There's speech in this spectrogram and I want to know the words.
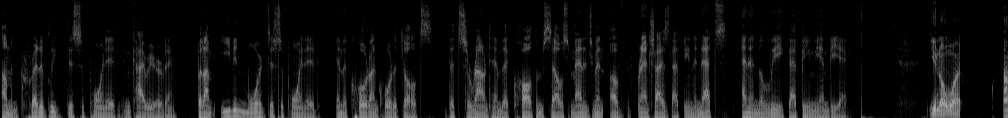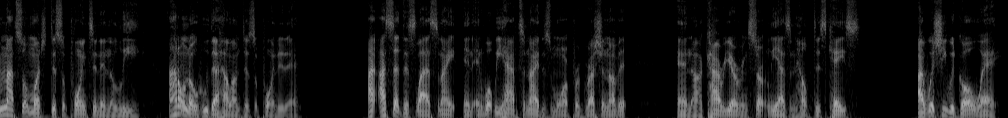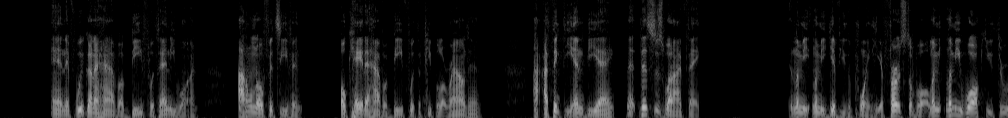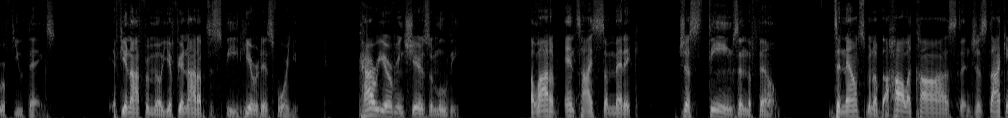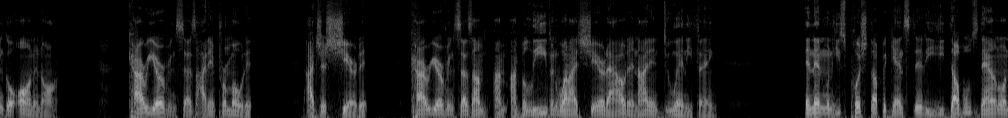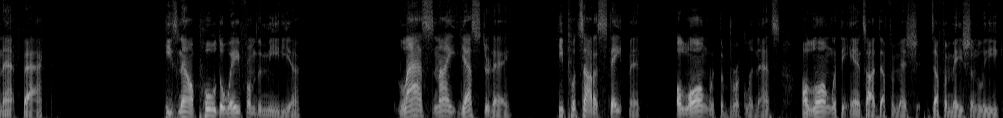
I'm incredibly disappointed in Kyrie Irving, but I'm even more disappointed in the quote unquote adults that surround him that call themselves management of the franchise, that being the Nets, and in the league, that being the NBA. You know what? I'm not so much disappointed in the league. I don't know who the hell I'm disappointed in. I, I said this last night, and, and what we have tonight is more progression of it. And uh, Kyrie Irving certainly hasn't helped this case. I wish he would go away. And if we're going to have a beef with anyone, I don't know if it's even okay to have a beef with the people around him. I, I think the NBA, this is what I think. And let me let me give you the point here. First of all, let me let me walk you through a few things. If you're not familiar, if you're not up to speed, here it is for you. Kyrie Irving shares a movie. A lot of anti-Semitic just themes in the film. Denouncement of the Holocaust and just I can go on and on. Kyrie Irving says I didn't promote it. I just shared it. Kyrie Irving says I'm, I'm I believe in what I shared out and I didn't do anything. And then when he's pushed up against it, he, he doubles down on that fact. He's now pulled away from the media. Last night, yesterday, he puts out a statement along with the Brooklyn Nets, along with the Anti Defamation League.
